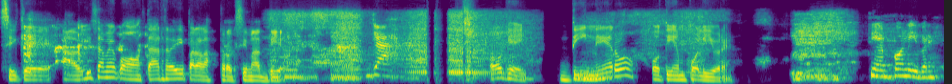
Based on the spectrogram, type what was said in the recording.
Así que avísame cuando estás ready para las próximas 10. Ya. Ok, ¿dinero o tiempo libre? Tiempo libre.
